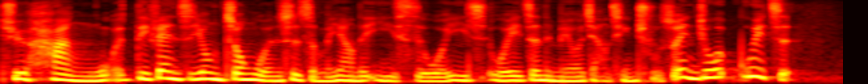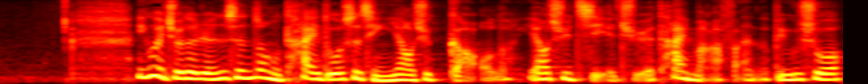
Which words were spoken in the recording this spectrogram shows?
去捍卫。defense 用中文是什么样的意思？我一直我也真的没有讲清楚，所以你就会为此。你会觉得人生中有太多事情要去搞了，要去解决，太麻烦了。比如说，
